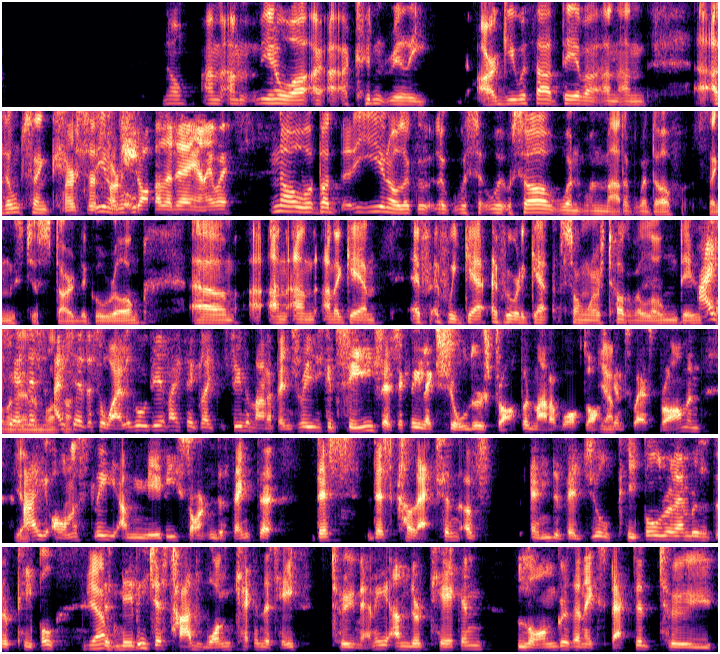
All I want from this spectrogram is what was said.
No, and and you know what, I I couldn't really argue with that, Dave, and and I don't think. There's the you know, first shock of the day, anyway. No, but you know, look, look we, we saw when when Matt went off, things just started to go wrong. Um, and and and again, if if we get if we were to get somewhere, to talk of a loan deal. I said this. I said this a while ago, Dave. I think like see the Matip injury, you could see physically like shoulders drop when Matip walked off Yep. against West Brom, and Yep. I honestly am maybe starting to think that this this collection of individual people, remember that they're people, Yep. they've maybe just had one kick in the teeth too many, and they're taking longer than expected to.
